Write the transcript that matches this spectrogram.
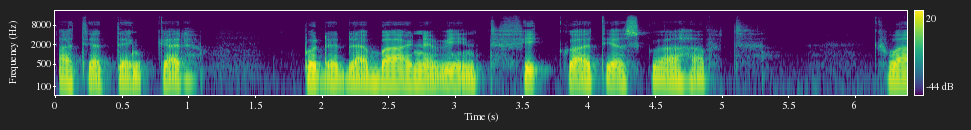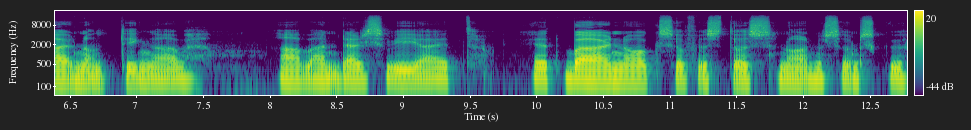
att jag tänker på det där barnet vi inte fick och att jag skulle ha haft kvar någonting av, av Anders via ett, ett barn och också förstås någon som skulle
